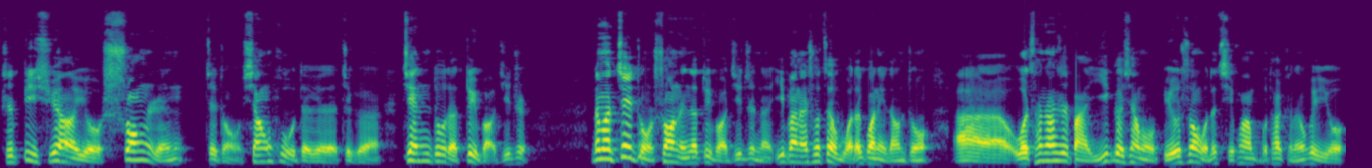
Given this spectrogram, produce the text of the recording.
是必须要有双人这种相互的这个监督的对保机制。那么这种双人的对保机制呢，一般来说，在我的管理当中啊，我常常是把一个项目，比如说我的企划部，它可能会有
